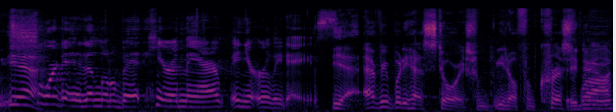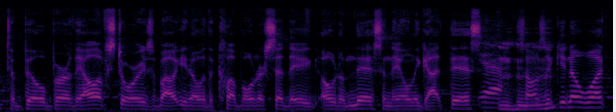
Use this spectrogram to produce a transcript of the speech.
Yeah. shorted a little bit here and there in your early days. Yeah, everybody has stories from you know from Chris They do. Rock to Bill Burr. They all have stories about you know the club owner said they owed them this and they only got this. Yeah. So I Mm-hmm. was like, you know what?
